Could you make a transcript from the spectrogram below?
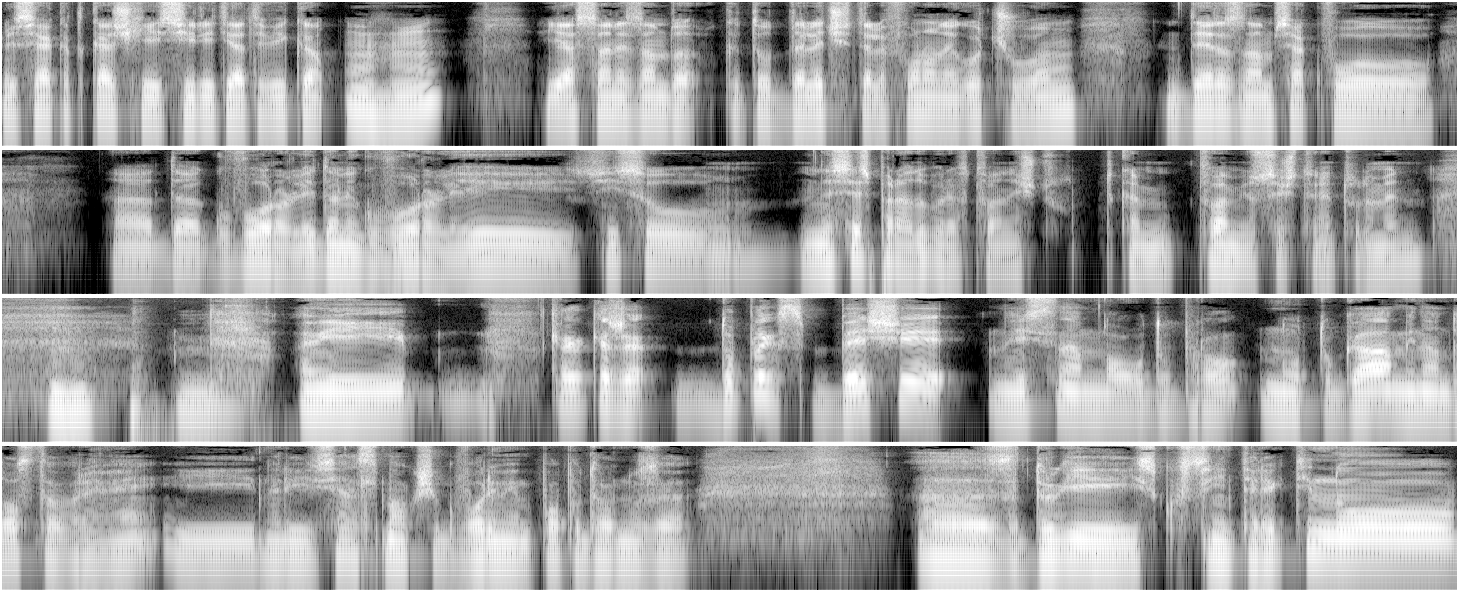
И сега като кажеш Hey Siri, тя те вика Мхм. И аз сега не знам, да, като отдалече телефона не го чувам, де да знам всякакво а, да говоря ли, да не говоря ли. Смисъл, не се справя добре в това нещо. Така, това ми е усещането на мен. Mm-hmm. Ами, как да кажа, Duplex беше наистина много добро, но тогава мина доста време и нали, сега с малко ще говорим по-подробно за, а, за други изкуствени интелекти, но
